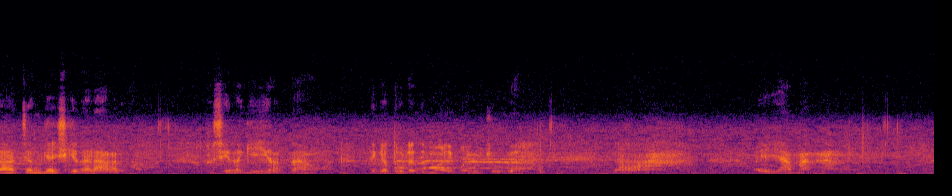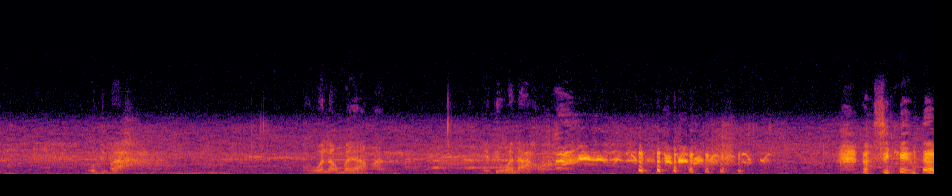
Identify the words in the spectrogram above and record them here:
Lahat yan guys, kinalakal ko. Kasi naghihirap na ako. Hindi katulad ng mga ibang YouTuber na mayayaman. O di ba? Kung walang mayaman, edi wala ako. Sige na.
